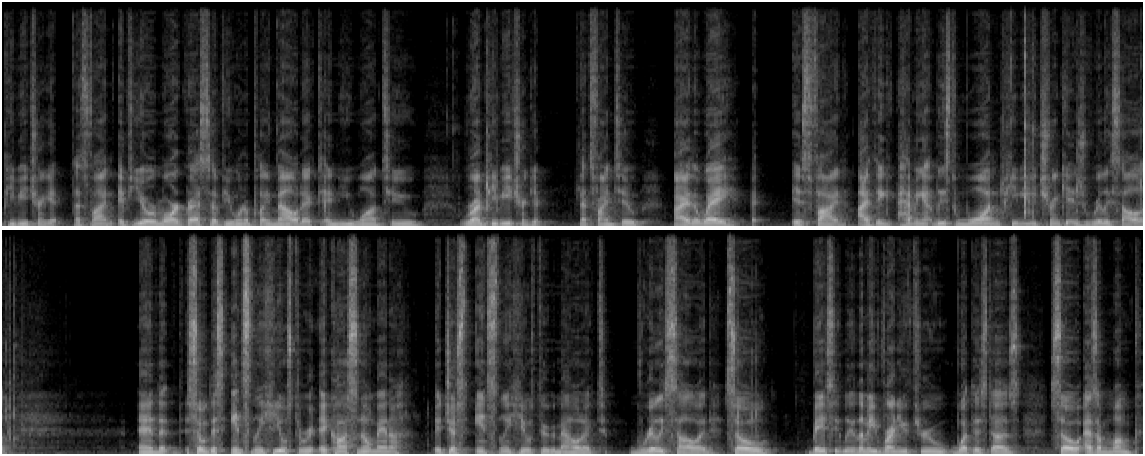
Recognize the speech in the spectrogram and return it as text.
PV trinket, that's fine. If you're more aggressive, you want to play maledict and you want to run PV trinket, that's fine too. Either way uh, is fine. I think having at least one PVE trinket is really solid. And the, so this instantly heals through it. It costs no mana. It just instantly heals through the Maledict. Really solid. So basically, let me run you through what this does. So as a monk,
